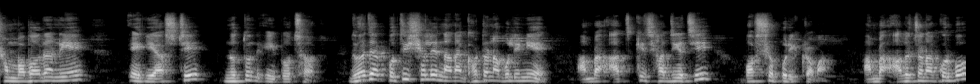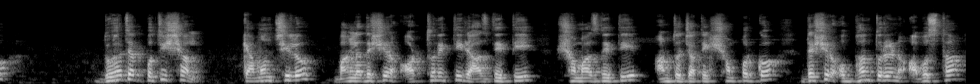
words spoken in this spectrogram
সম্ভাবনা নিয়ে এগিয়ে আসছে নতুন এই বছর। দু পঁচিশ সালের নানা ঘটনাবলী নিয়ে আমরা আজকে সাজিয়েছি বর্ষ পরিক্রমা আমরা আলোচনা করব দু হাজার পঁচিশ সাল কেমন ছিল বাংলাদেশের অর্থনীতি, রাজনীতি, সমাজনীতি, আন্তর্জাতিক সম্পর্ক, দেশের অভ্যন্তরীণ অবস্থা,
